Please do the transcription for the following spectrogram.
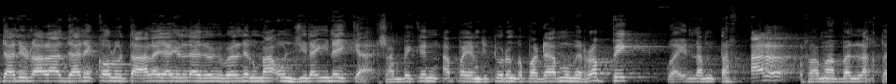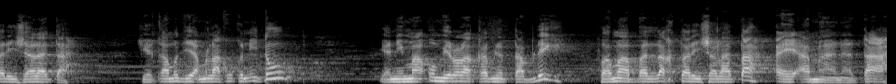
dalil ala dari qaulu ta'ala ya ayyuhalladzina ma unzila ilaika. Sampaikan apa yang diturun kepadamu min rabbik wa illam taf'al fama ballaghta risalatah. Jika kamu tidak melakukan itu yakni ma umira laka min tabligh fama ballaghta risalatah ay amanatah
